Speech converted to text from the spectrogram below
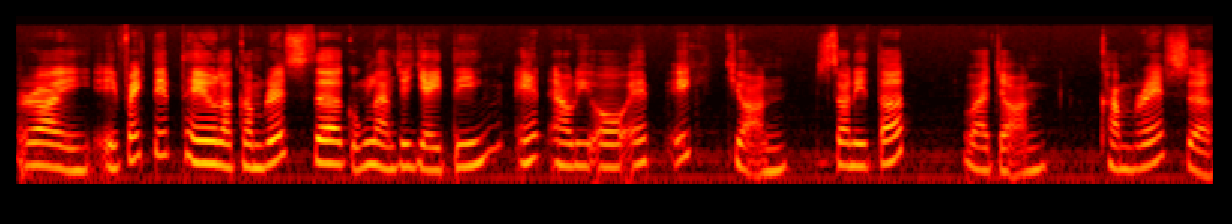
rồi effect tiếp theo là compressor cũng làm cho dày tiếng. S audio FX chọn Sonitus và chọn compressor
